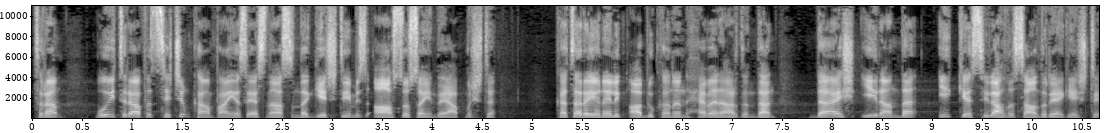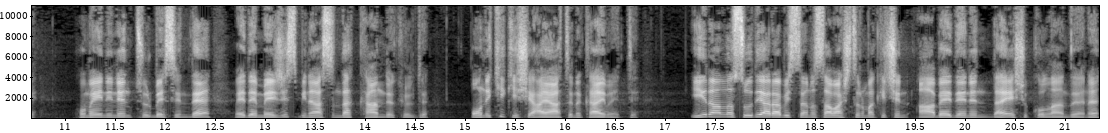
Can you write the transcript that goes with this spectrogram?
Trump bu itirafı seçim kampanyası esnasında geçtiğimiz Ağustos ayında yapmıştı. Katar'a yönelik ablukanın hemen ardından DAEŞ İran'da ilk kez silahlı saldırıya geçti. Hümeyni'nin türbesinde ve de meclis binasında kan döküldü. 12 kişi hayatını kaybetti. İran'la Suudi Arabistan'ı savaştırmak için ABD'nin DAEŞ'i kullandığını,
